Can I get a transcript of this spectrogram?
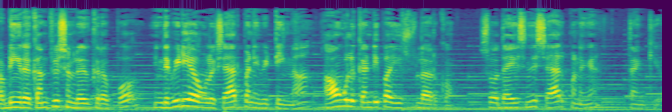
அப்படிங்கிற கன்ஃபியூஷனில் இருக்கிறப்போ இந்த வீடியோ அவங்களுக்கு ஷேர் பண்ணி விட்டிங்கன்னா அவங்களுக்கு கண்டிப்பாக யூஸ்ஃபுல்லாக இருக்கும். ஸோ தயவு செஞ்சு ஷேர் பண்ணுங்கள் தேங்க்யூ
